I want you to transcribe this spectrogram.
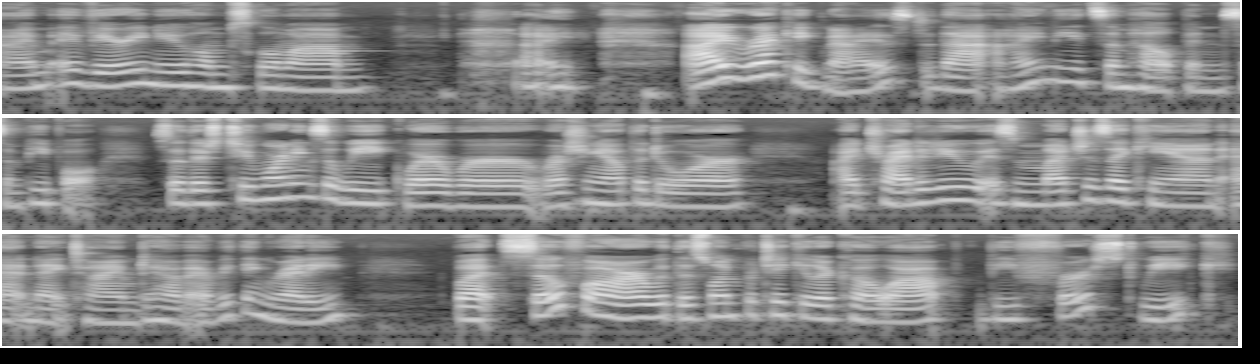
I'm a very new homeschool mom. I I recognized that I need some help and some people. So there's two mornings a week where we're rushing out the door. I try to do as much as I can at nighttime to have everything ready. But so far, with this one particular co op, the first week,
